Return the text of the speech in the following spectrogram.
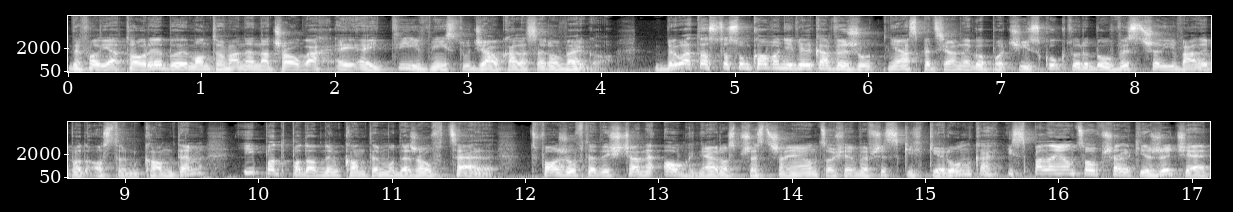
Defoliatory były montowane na czołgach AAT w miejscu działka laserowego. Była to stosunkowo niewielka wyrzutnia specjalnego pocisku, który był wystrzeliwany pod ostrym kątem i pod podobnym kątem uderzał w cel. Tworzył wtedy ścianę ognia rozprzestrzeniającą się we wszystkich kierunkach i spalającą wszelkie życie,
